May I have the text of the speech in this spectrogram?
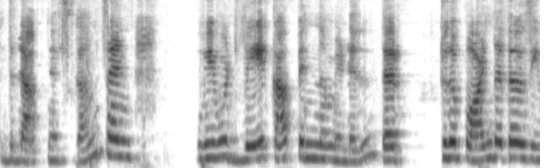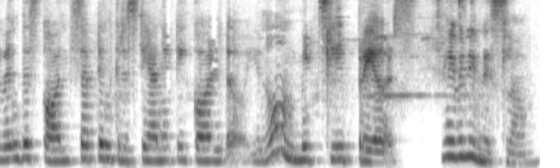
the darkness comes. And we would wake up in the middle there to the point that there was even this concept in christianity called uh, you know mid sleep prayers. Even in islam.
